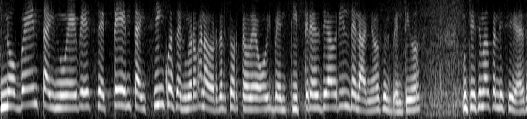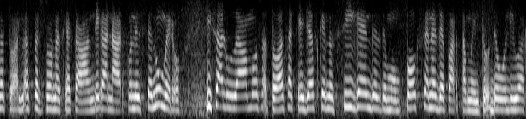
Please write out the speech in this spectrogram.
9975 es el número ganador del sorteo de hoy, 23 de abril del año 2022. Muchísimas felicidades a todas las personas que acaban de ganar con este número y saludamos a todas aquellas que nos siguen desde Monpox en el departamento de Bolívar.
